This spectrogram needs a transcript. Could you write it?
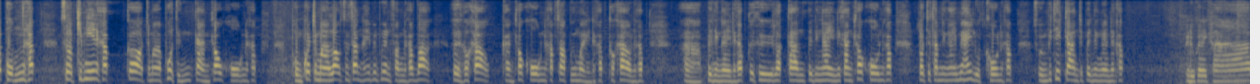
ครับผมนะครับสำหรับคลิปนี้นะครับก็จะมาพูดถึงการเข้าโค้งนะครับ ผมก็จะมาเล่าสั้นๆ ให้เพื่อนๆฟังนะครับว่าเออคร่าวๆการเข้าโค้งนะครับทราบมือใหม่นะครับคร่าวๆนะครับอ่าเป็นยังไงนะครับก็คือหลักการเป็นยังไงในการเข้าโค้งนะครับ เราจะทำยังไงไม่ให้หลุดโค้งนะครับ ส่วนวิธีการจะเป็นยังไงนะครับ ไปดูกันเลยครับ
